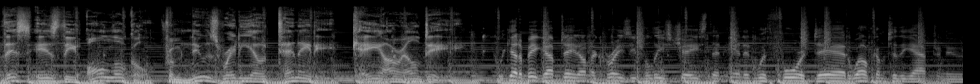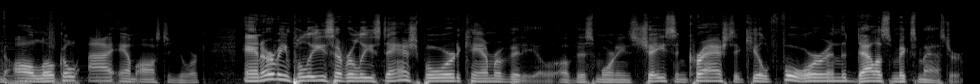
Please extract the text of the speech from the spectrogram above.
This is the All Local from News Radio 1080 KRLD. We got a big update on a crazy police chase that ended with four dead. Welcome to the afternoon all local. I am Austin York. And Irving police have released dashboard camera video of this morning's chase and crash that killed four in the Dallas Mixmaster.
